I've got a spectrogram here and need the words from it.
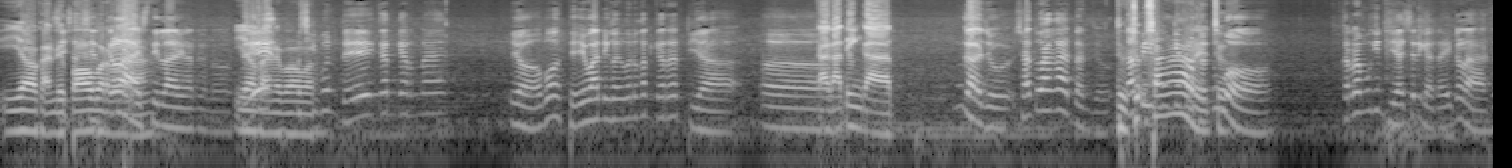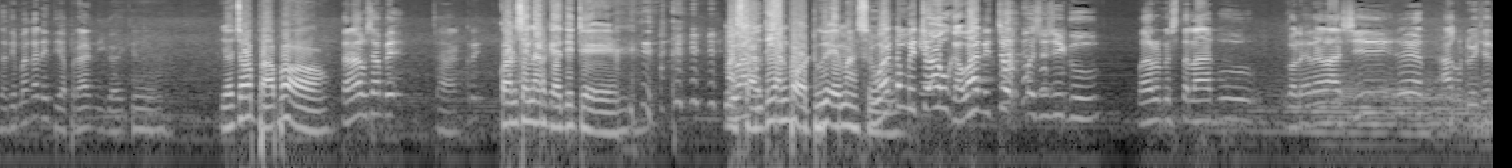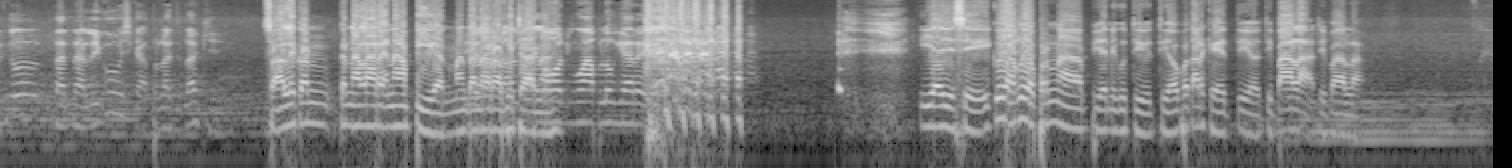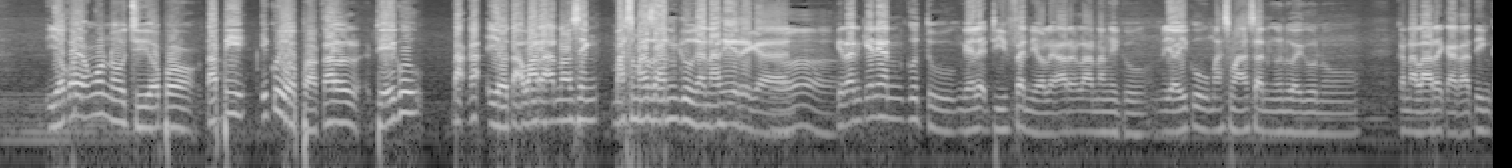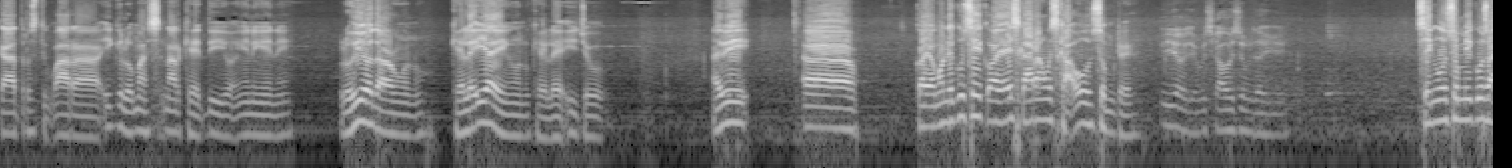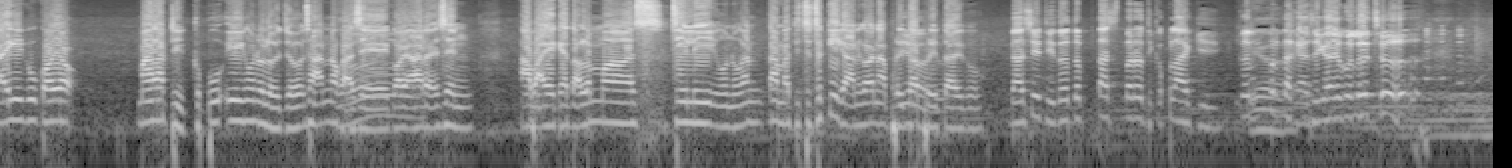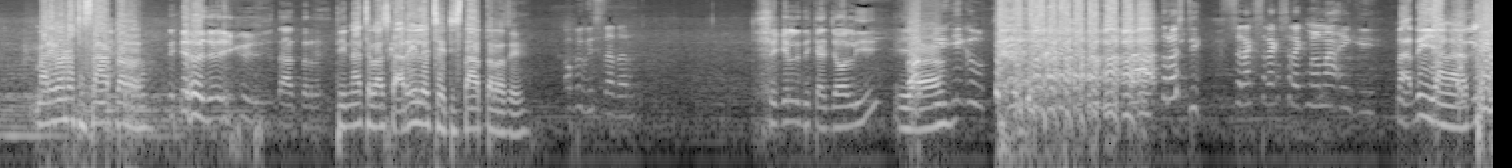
Iya, gak ada power lah. istilahnya kan ngono. Iya, gak ada power. Meskipun deh kan karena ya apa dek wani koyo ngono kan karena dia eh Kakak tingkat. enggak Jo, satu angkatan Jo. Duh, Tapi Cuk, mungkin sangar ya, tua. Karena mungkin dia sering gak naik kelas, jadi makanya dia berani kayak gitu. Hmm. Ya coba apa? Dan aku sampai jangkrik. Kon sing nargeti dhek. Mas gantian po duwe Mas. Dua enam cuk aku gak wani cuk posisiku. Baru setelah aku golek relasi, eh, aku dua circle dan hal itu wis gak berlanjut lagi. Soalnya kon kenal arek napi kan, mantan Iya, narapidana. Kawan nguaplok ya. Iya iya sih, iku ya aku ya pernah biyen iku di, di apa targeti ya, dipalak, dipalak. Ya kaya ngono Ji apa, tapi iku ya bakal dia iku tak ka- ya tak warakno sing mas-masanku kan akhirnya kan. Ah. Kiran kene kan kudu ngelek di event ya oleh arek lanang iku. Ya iku mas-masan ngono kaya ngono. Kenal arek kakak tingkat terus diwara. Iki lho Mas nargeti kok ngene-ngene. Lho iya ta ngono. Gelek ya ngono, gelek Cuk. Tapi eh kaya ngono iku sih kaya sekarang wis gak usum deh. Iya, ya wis gak usum saiki. Sing usum iku saiki iku kaya malah digepuki ngono lho, Cuk. Sakno gak sih Oh. kaya arek sing awake ketok lemes, cilik ngono kan tambah dijejeki kan kaya nak berita-berita Iya, iku. Nasi ditutup tas baru dikeplagi. Kan Iya. pernah gak sih kayak ngono cuk? Mari ngono di starter. Iya, jadi iku starter. Dina jelas gak relate sih di starter sih. Apa iku starter? Sikil diganjoli. Iya. Oh, iku. Terus di serek-serek-serek nona iki. Nak tiang Oh, aku. iya.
